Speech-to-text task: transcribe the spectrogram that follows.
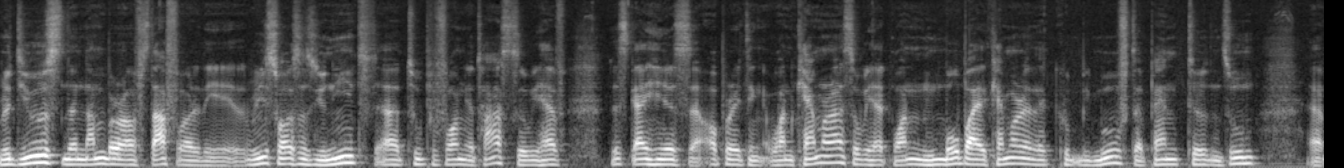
reduce the number of stuff or the resources you need uh, to perform your task. So we have this guy here is uh, operating one camera. So we had one mobile camera that could be moved, a pan, tilt, and zoom. Uh,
